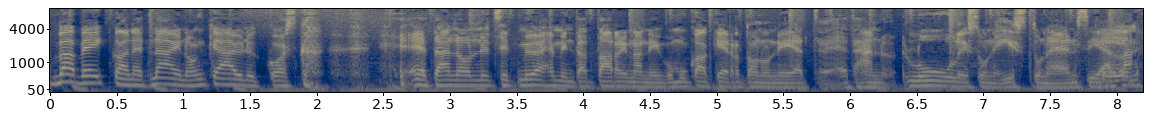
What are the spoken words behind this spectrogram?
Mä veikkaan, että näin on käynyt, koska että hän on nyt sitten myöhemmin tämän tarina niin kuin mukaan kertonut niin, että, että hän luuli sun istuneen siellä. Niin.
